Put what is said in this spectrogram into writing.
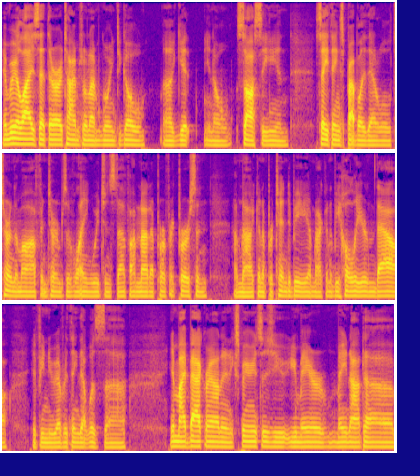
and realize that there are times when I'm going to go get you know, saucy and say things probably that will turn them off in terms of language and stuff. I'm not a perfect person. I'm not going to pretend to be. I'm not going to be holier than thou. If you knew everything that was uh, in my background and experiences, you you may or may not uh,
